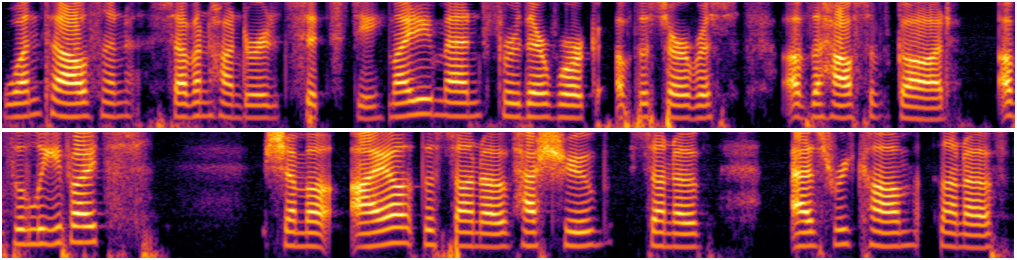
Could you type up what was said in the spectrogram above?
one thousand seven hundred sixty, mighty men for their work of the service of the house of God. Of the Levites, Shemaiah the son of Hasshub, son of Azrikam, son of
